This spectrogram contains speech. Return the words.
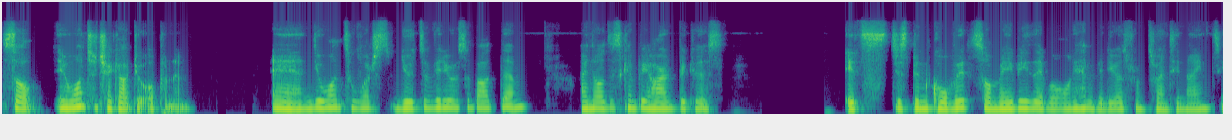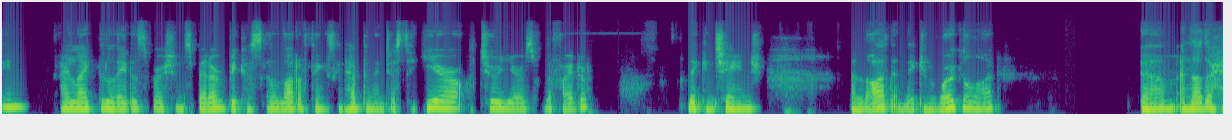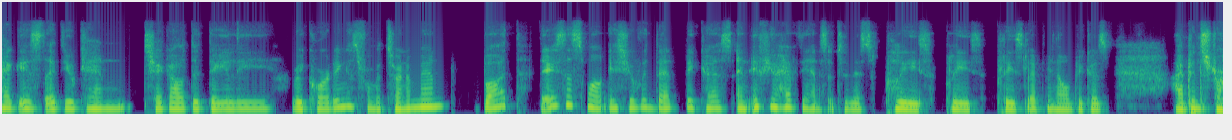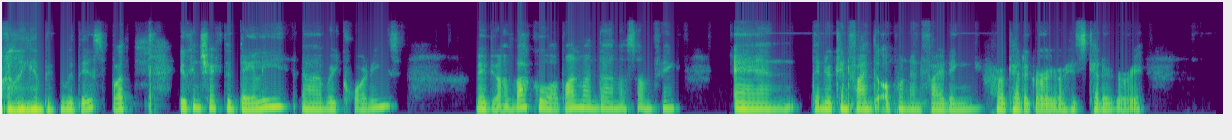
so you want to check out your opponent and you want to watch YouTube videos about them. I know this can be hard because it's just been COVID, so maybe they will only have videos from 2019. I like the latest versions better because a lot of things can happen in just a year or two years for the fighter. They can change a lot and they can work a lot. Um, another hack is that you can check out the daily recordings from a tournament but there is a small issue with that because, and if you have the answer to this, please, please, please let me know because I've been struggling a bit with this. But you can check the daily uh, recordings, maybe on Vaku or Banmandan or something, and then you can find the opponent fighting her category or his category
